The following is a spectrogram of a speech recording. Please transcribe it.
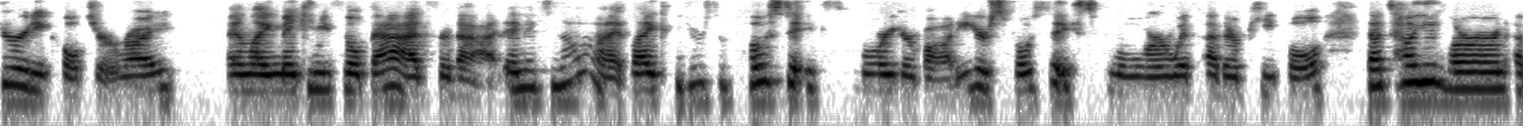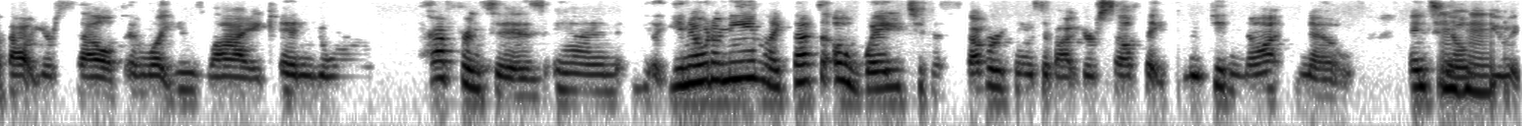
purity culture right? And like making you feel bad for that. And it's not. Like you're supposed to explore your body you're supposed to explore with other people that's how you learn about yourself and what you like and your preferences and you know what i mean like that's a way to discover things about yourself that you did not know until mm-hmm. you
